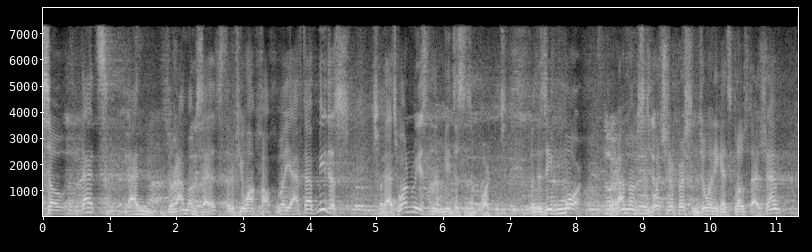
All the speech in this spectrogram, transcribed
So that's and the Rambam says that if you want Chachma, you have to have Middos. So that's one reason that Middos is important. But there's even more. The Rambam says, what should a person do when he gets close to Hashem?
